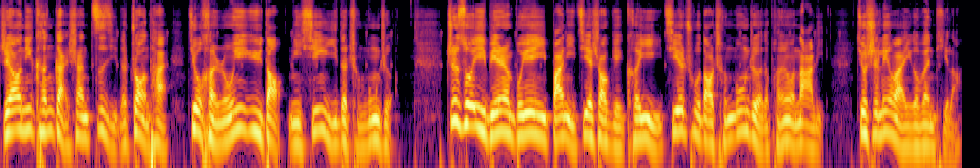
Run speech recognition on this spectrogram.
只要你肯改善自己的状态，就很容易遇到你心仪的成功者。之所以别人不愿意把你介绍给可以接触到成功者的朋友那里，就是另外一个问题了。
